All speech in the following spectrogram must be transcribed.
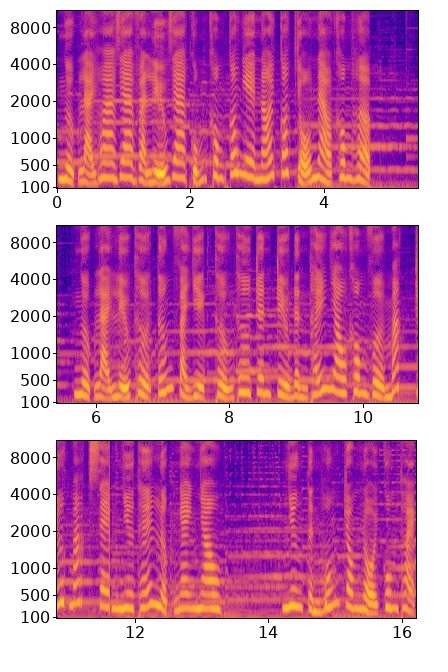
Ngược lại Hoa Gia và Liễu Gia cũng không có nghe nói có chỗ nào không hợp. Ngược lại Liễu Thừa Tướng và Diệp Thượng Thư trên triều đình thấy nhau không vừa mắt Trước mắt xem như thế lực ngang nhau. Nhưng tình huống trong nội cung thoạt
